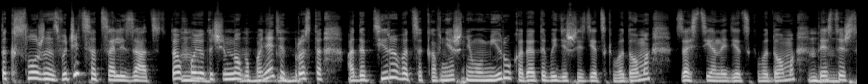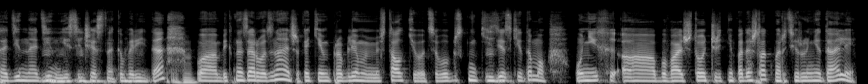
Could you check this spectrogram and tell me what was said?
Так сложно звучит социализация. Туда mm-hmm. входит очень много mm-hmm. понятий. Это просто адаптироваться ко внешнему миру, когда ты выйдешь из детского дома, за стены детского дома, mm-hmm. ты остаешься один на один, mm-hmm. если честно говорить, да. Mm-hmm. Бекназар вот знает же, какими проблемами сталкиваются выпускники mm-hmm. из детских домов. У у них а, бывает, что очередь не подошла, квартиру не дали,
